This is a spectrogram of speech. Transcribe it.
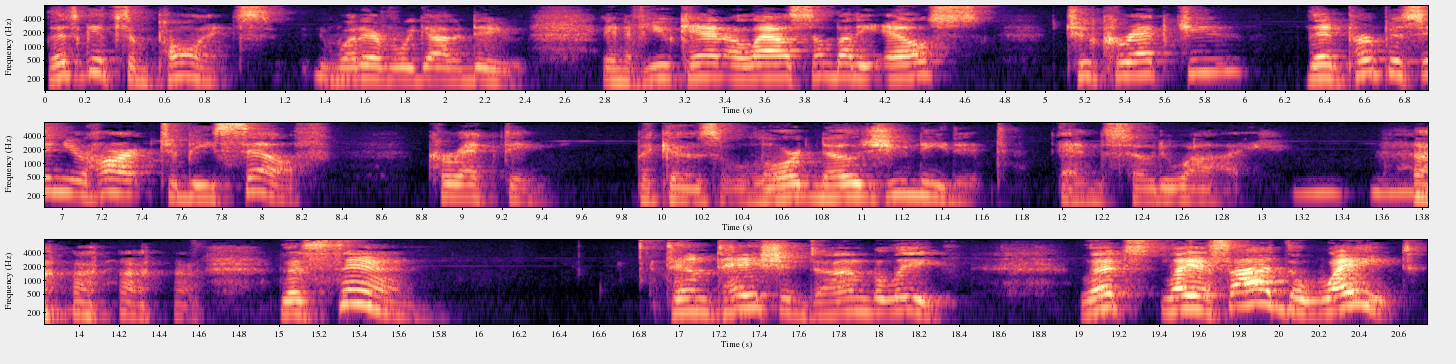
Let's get some points, whatever we got to do. And if you can't allow somebody else to correct you, then purpose in your heart to be self correcting because Lord knows you need it, and so do I. Mm-hmm. the sin temptation to unbelief. Let's lay aside the weight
